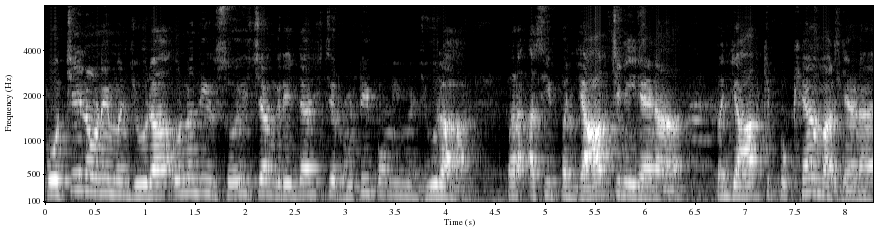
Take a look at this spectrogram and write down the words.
ਪੋਚੇ ਲਾਉਣੇ ਮਨਜ਼ੂਰ ਆ, ਉਹਨਾਂ ਦੀ ਰਸੋਈ 'ਚ ਅੰਗਰੇਜ਼ਾਂ 'ਚ ਰੋਟੀ ਪਾਉਣੀ ਮਨਜ਼ੂਰ ਆ, ਪਰ ਅਸੀਂ ਪੰਜਾਬ 'ਚ ਨਹੀਂ ਰਹਿਣਾ, ਪੰਜਾਬ 'ਚ ਭੁੱਖਿਆਂ ਮਰ ਜਾਣਾ।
